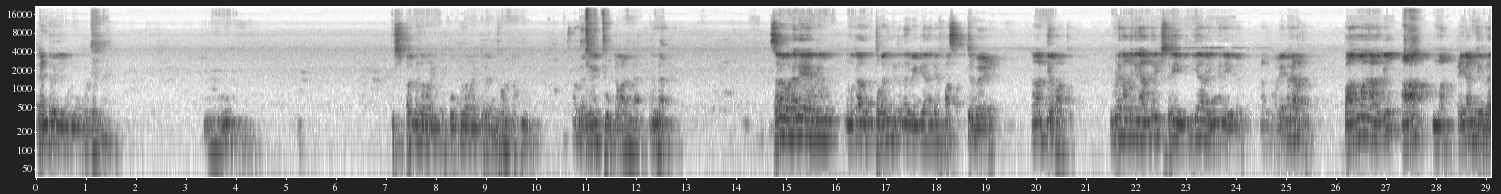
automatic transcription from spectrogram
രണ്ട് വരിയും കൊണ്ടുവരും ഉം. പുഷ്പങ്ങളുമായിട്ട് പൂക്കളുമായിട്ട് ബന്ധമുണ്ടോ ഉണ്ടോ. പൂക്കളാണ്. സാർ അതിന്റെ ഒരു നമുക്ക് അത് തുടങ്ങി കിട്ടുന്നതിന് വേണ്ടി അതിന്റെ ഫസ്റ്റ് വേർഡ് ആദ്യ വാക്ക്. ഇവിടെ നമ്മളിങ്ങനെ അന്തരീക്ഷത്തിൽ എഴുതിയാൽ എങ്ങനെ എഴുതും? അതുപോലെ മലയാളത്തിൽ. അപ്പൊ അമ്മ എന്നാണെങ്കിൽ ആ അമ്മ കൈ കാണിക്കരുത്.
